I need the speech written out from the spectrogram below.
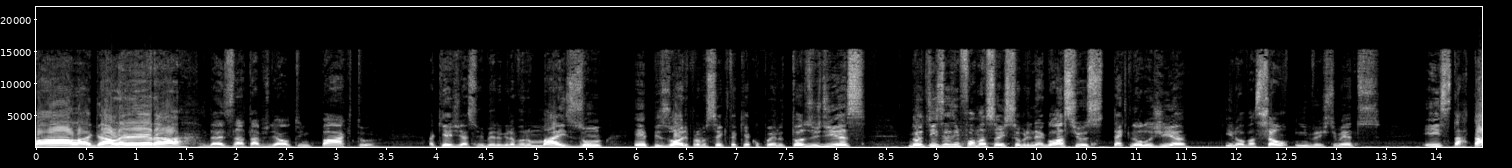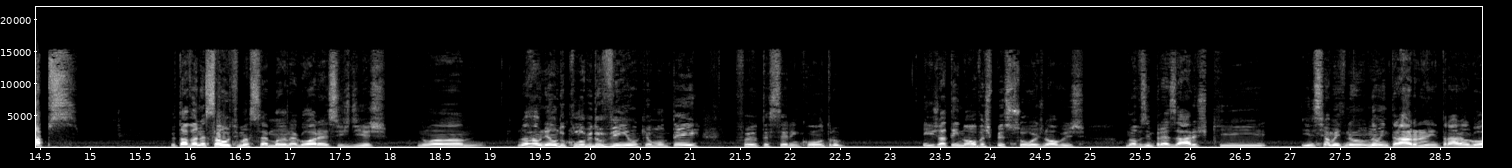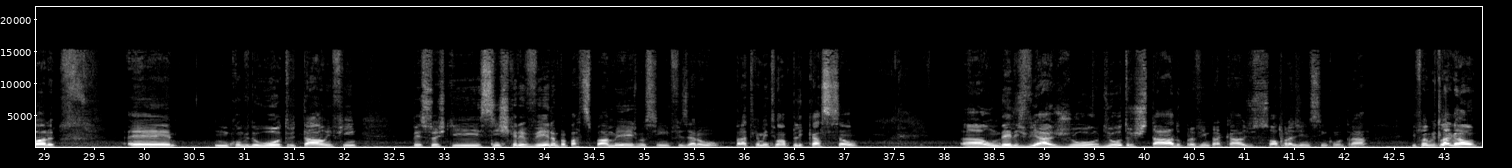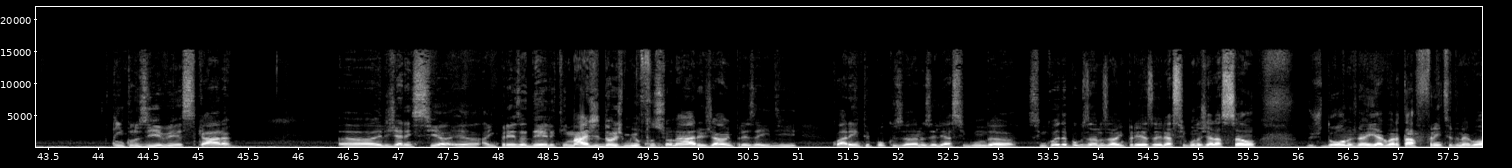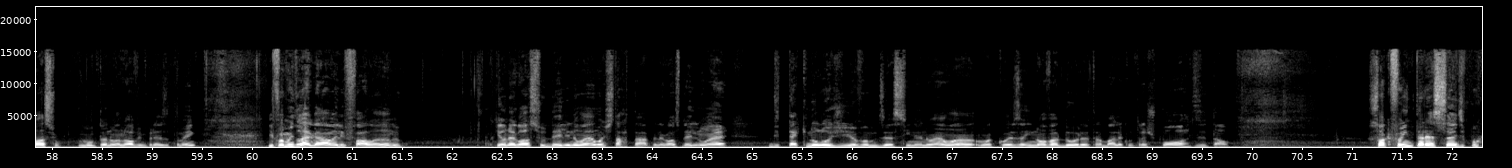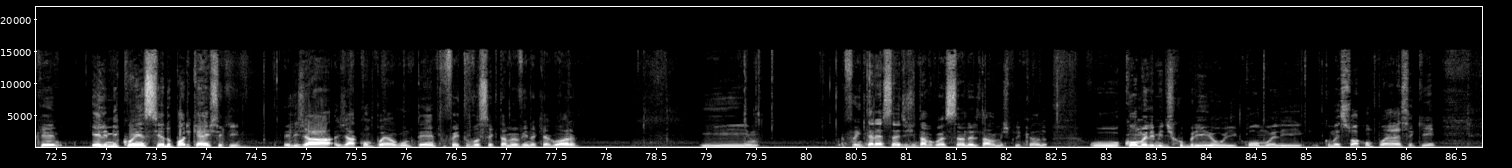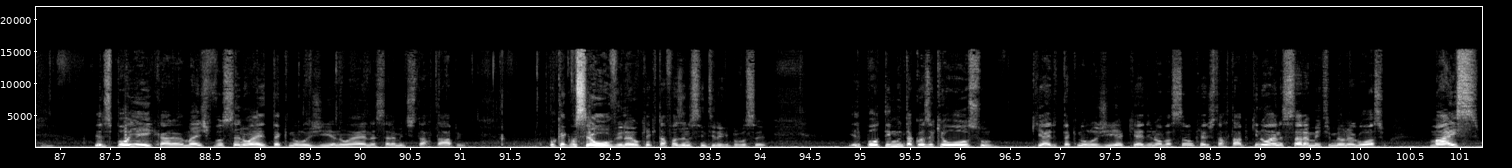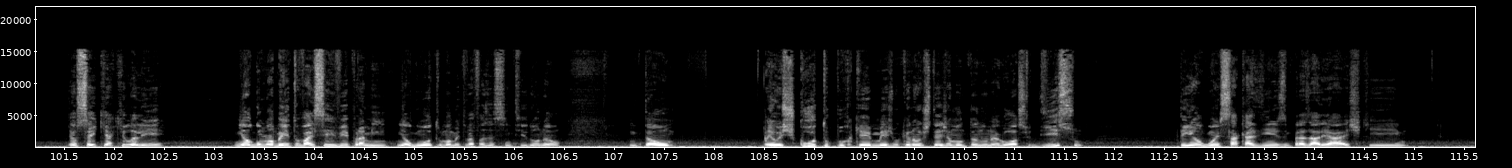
Fala galera das startups de alto impacto. Aqui é Gerson Ribeiro gravando mais um episódio para você que está aqui acompanhando todos os dias. Notícias e informações sobre negócios, tecnologia, inovação, investimentos e startups. Eu estava nessa última semana agora, esses dias, numa, numa reunião do Clube do Vinho que eu montei. Foi o terceiro encontro e já tem novas pessoas, novos, novos empresários que inicialmente não, não entraram, né? Entraram agora. É, um convidou o outro e tal, enfim. Pessoas que se inscreveram para participar mesmo, assim, fizeram praticamente uma aplicação. Uh, um deles viajou de outro estado para vir para cá só para a gente se encontrar. E foi muito legal. Inclusive, esse cara, uh, ele gerencia uh, a empresa dele, tem mais de 2 mil funcionários já, uma empresa aí de 40 e poucos anos, ele é a segunda, 50 e poucos anos da empresa, ele é a segunda geração dos donos, né? E agora está à frente do negócio, montando uma nova empresa também. E foi muito legal ele falando, porque o negócio dele não é uma startup, o negócio dele não é de tecnologia, vamos dizer assim, né? Não é uma, uma coisa inovadora, trabalha com transportes e tal. Só que foi interessante porque ele me conhecia do podcast aqui. Ele já, já acompanha há algum tempo, feito você que está me ouvindo aqui agora. E foi interessante, a gente estava conversando, ele estava me explicando o, como ele me descobriu e como ele começou a acompanhar isso aqui. E eu disse, pô, e aí, cara, mas você não é de tecnologia, não é necessariamente startup. Por que, que você ouve, né? O que é que tá fazendo sentido aqui para você? E ele, pô, tem muita coisa que eu ouço que é de tecnologia, que é de inovação, que é de startup, que não é necessariamente meu negócio, mas eu sei que aquilo ali em algum momento vai servir para mim, em algum outro momento vai fazer sentido ou não. Então, eu escuto porque mesmo que eu não esteja montando um negócio disso, tem algumas sacadinhas empresariais que,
